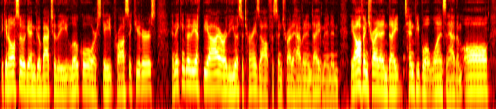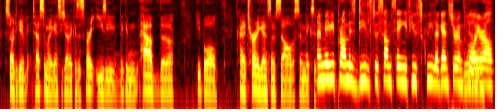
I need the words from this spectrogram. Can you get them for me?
They can also, again, go back to the local or state prosecutors and they can go to the FBI or the U.S. Attorney's Office and try to have an indictment. And they often try to indict 10 people at once and have them all start to give testimony against each other because it's very easy. They can have the people kind of turn against themselves and makes it and maybe promise deals to some saying if you squeal against your employer yeah. i'll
